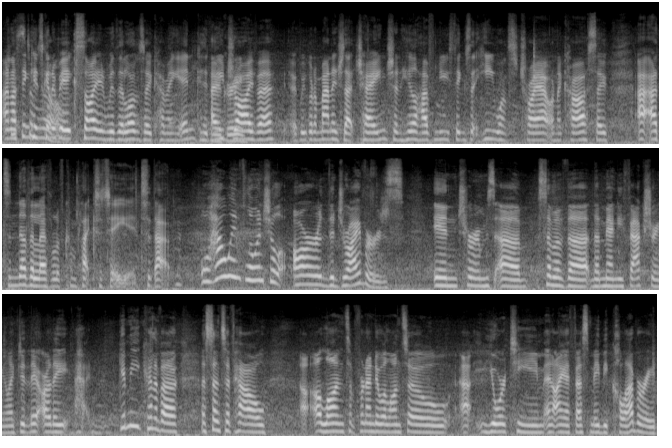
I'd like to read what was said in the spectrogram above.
and Just I think a it's going to be exciting with Alonso coming in, because new agree. driver, uh, we've got to manage that change, and he'll have new things that he wants to try out on a car, so that adds another level of complexity to that. Well, how influential are the drivers in terms of some of the, the manufacturing? Like, did they, are they, give me kind of a, a sense of how uh, Alonso, Fernando Alonso, uh, your team, and IFS maybe collaborate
